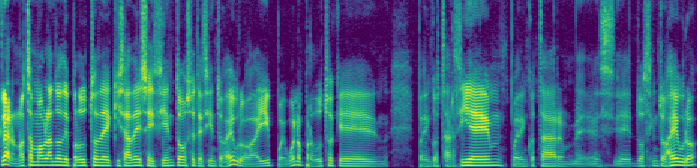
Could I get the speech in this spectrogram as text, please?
Claro, no estamos hablando de productos de quizás de 600 o 700 euros. Ahí, pues bueno, productos que pueden costar 100, pueden costar 200 eh, euros,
